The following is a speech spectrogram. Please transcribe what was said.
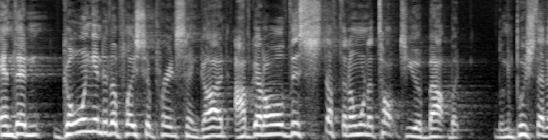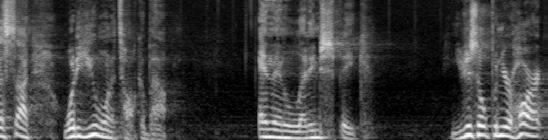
And then going into the place of prayer and saying, God, I've got all this stuff that I want to talk to you about, but let me push that aside. What do you want to talk about? And then let him speak. You just open your heart.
